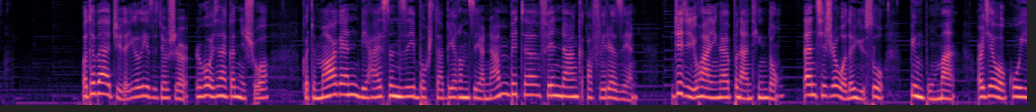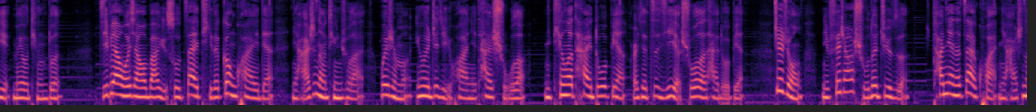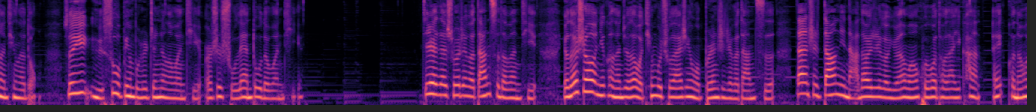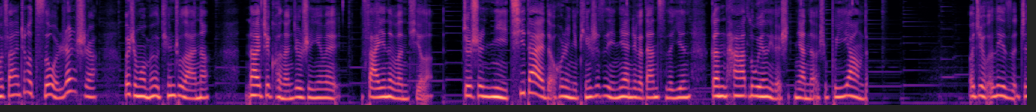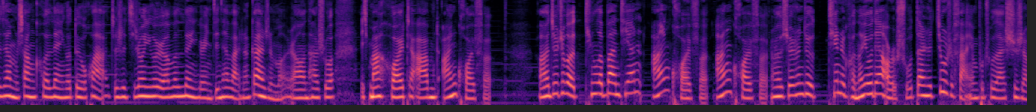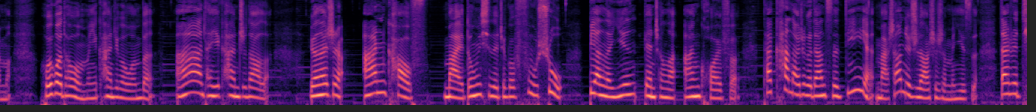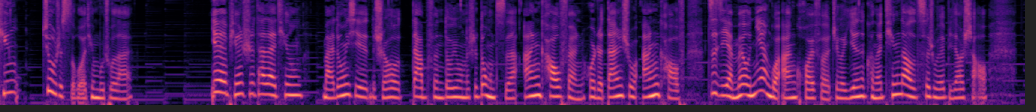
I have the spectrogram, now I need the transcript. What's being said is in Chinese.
我特别爱举的一个例子就是，如果我现在跟你说 “Guten Morgen, wie heißen Sie? Buchstabieren Sie Ihren Namen bitte. Vielen Dank, auf Wiedersehen。”这几句话应该不难听懂，但其实我的语速并不慢，而且我故意没有停顿。即便我想我把语速再提得更快一点，你还是能听出来。为什么？因为这几句话你太熟了。你听了太多遍，而且自己也说了太多遍，这种你非常熟的句子，他念得再快，你还是能听得懂。所以语速并不是真正的问题，而是熟练度的问题。接着再说这个单词的问题，有的时候你可能觉得我听不出来，是因为我不认识这个单词。但是当你拿到这个原文，回过头来一看，哎，可能会发现这个词我认识啊，为什么我没有听出来呢？那这可能就是因为发音的问题了。就是你期待的，或者你平时自己念这个单词的音，跟他录音里的念的是不一样的。我举个例子，之前我们上课练一个对话，就是其中一个人问另一个人：“你今天晚上干什么？”然后他说：“Ich mache heute Abend Einkäufer。”然后就这个听了半天，Einkäufe，Einkäufe，然后学生就听着可能有点耳熟，但是就是反应不出来是什么。回过头我们一看这个文本啊，他一看知道了，原来是 Einkauf 买东西的这个复数。变了音，变成了 a n q u i f e r 他看到这个单词的第一眼，马上就知道是什么意思，但是听就是死活听不出来，因为平时他在听买东西的时候，大部分都用的是动词 a n k a u f e n 或者单数 a n k a u f 自己也没有念过 a n q u i f e r 这个音，可能听到的次数也比较少，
